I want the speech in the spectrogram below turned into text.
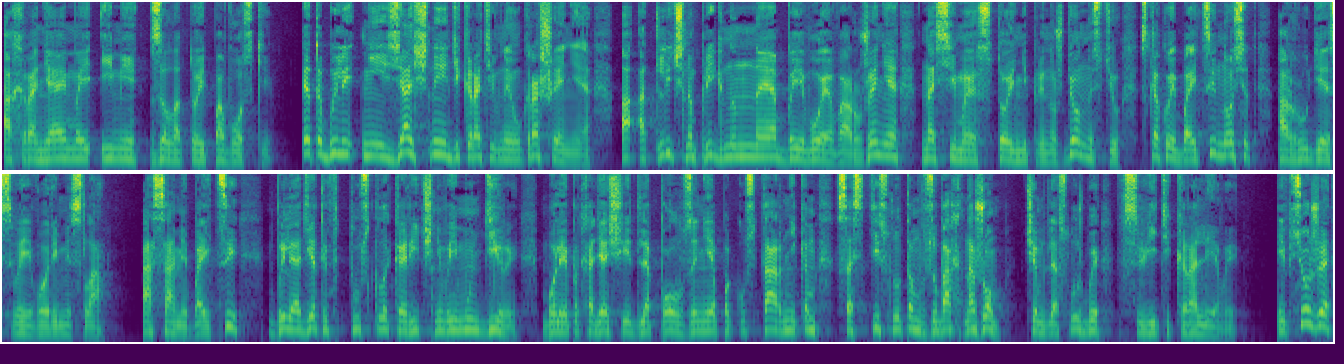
охраняемой ими золотой повозки. Это были не изящные декоративные украшения, а отлично пригнанное боевое вооружение, носимое с той непринужденностью, с какой бойцы носят орудие своего ремесла. А сами бойцы были одеты в тускло-коричневые мундиры, более подходящие для ползания по кустарникам со стиснутым в зубах ножом, чем для службы в свите королевы. И все же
